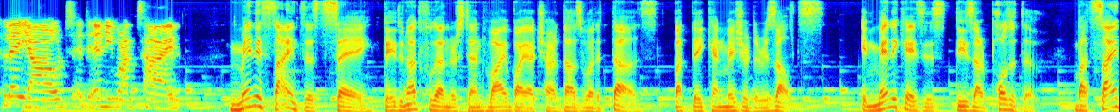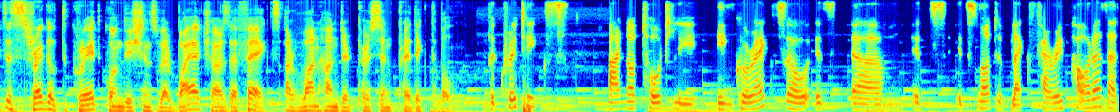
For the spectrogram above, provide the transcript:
play out at any one time. Many scientists say they do not fully understand why biochar does what it does, but they can measure the results. In many cases, these are positive, but scientists struggle to create conditions where biochar's effects are 100% predictable. The critics are not totally incorrect. So it's um, it's it's not a black fairy powder that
